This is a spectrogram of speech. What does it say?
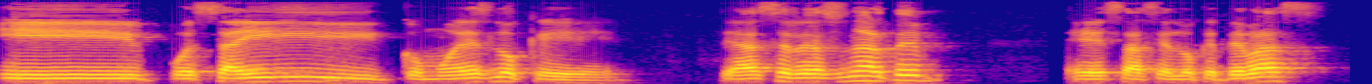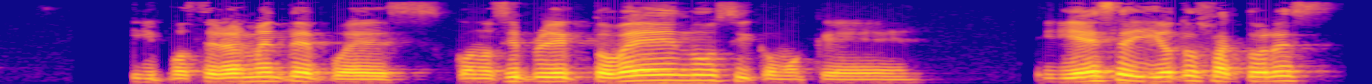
Y pues ahí, como es lo que te hace relacionarte, es hacia lo que te vas. Y posteriormente, pues conocí Proyecto Venus y como que, y ese y otros factores,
